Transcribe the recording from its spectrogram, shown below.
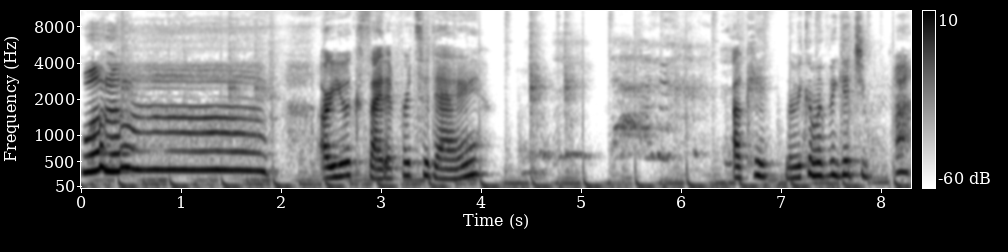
What up? Are you excited for today? Okay, let me come up and get you.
